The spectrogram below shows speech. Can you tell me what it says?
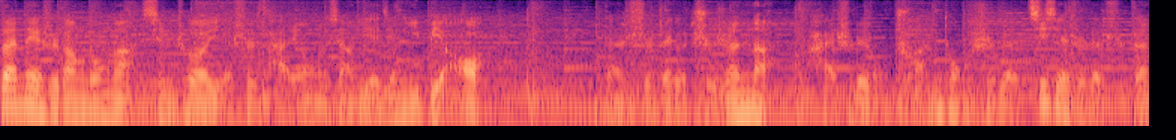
在内饰当中呢，新车也是采用了像液晶仪表。但是这个指针呢，还是这种传统式的机械式的指针。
